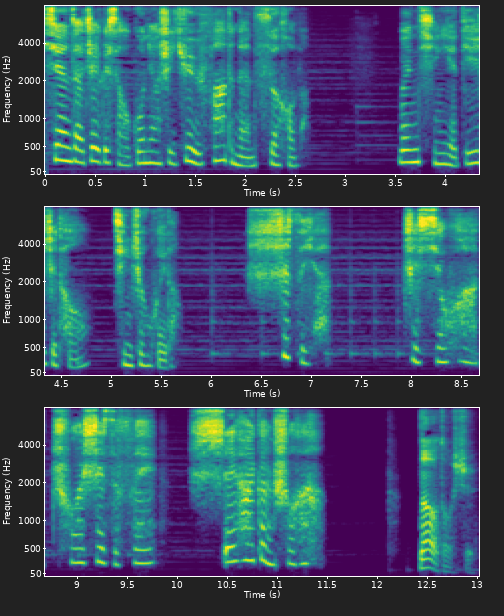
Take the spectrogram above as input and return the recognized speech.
现在这个小姑娘是愈发的难伺候了。温情也低着头，轻声回道：“世子爷，这些话除了世子妃，谁还敢说啊？”那倒是。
